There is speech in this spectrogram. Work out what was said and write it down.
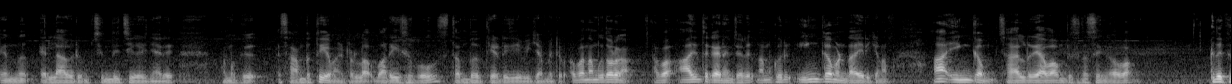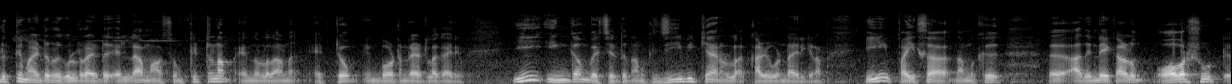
എന്ന് എല്ലാവരും ചിന്തിച്ചു കഴിഞ്ഞാൽ നമുക്ക് സാമ്പത്തികമായിട്ടുള്ള വറീസ് പോകും സംതൃപ്തിയായിട്ട് ജീവിക്കാൻ പറ്റും. അപ്പോൾ നമുക്ക് തുടങ്ങാം. അപ്പോൾ ആദ്യത്തെ കാര്യം വെച്ചാൽ നമുക്കൊരു ഇൻകം ഉണ്ടായിരിക്കണം. ആ ഇൻകം സാലറി ആവാം ബിസിനസ് ഇൻകം ആവാം ഇത് കൃത്യമായിട്ട് റെഗുലറായിട്ട് എല്ലാ മാസവും കിട്ടണം എന്നുള്ളതാണ് ഏറ്റവും ഇമ്പോർട്ടന്റ് ആയിട്ടുള്ള കാര്യം. ഈ ഇൻകം വെച്ചിട്ട് നമുക്ക് ജീവിക്കാനുള്ള കഴിവുണ്ടായിരിക്കണം. ഈ പൈസ നമുക്ക് അതിനേക്കാളും ഓവർഷൂട്ട്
